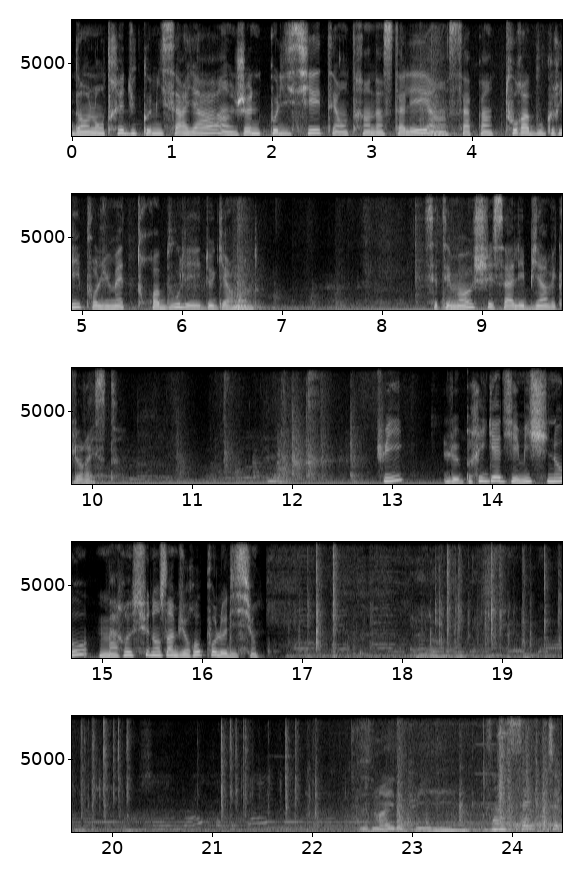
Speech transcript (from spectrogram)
Dans l'entrée du commissariat, un jeune policier était en train d'installer un sapin tout rabougri pour lui mettre trois boules et deux guirlandes. C'était moche et ça allait bien avec le reste. Puis, le brigadier Michino m'a reçu dans un bureau pour l'audition. Vous êtes marié depuis 27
